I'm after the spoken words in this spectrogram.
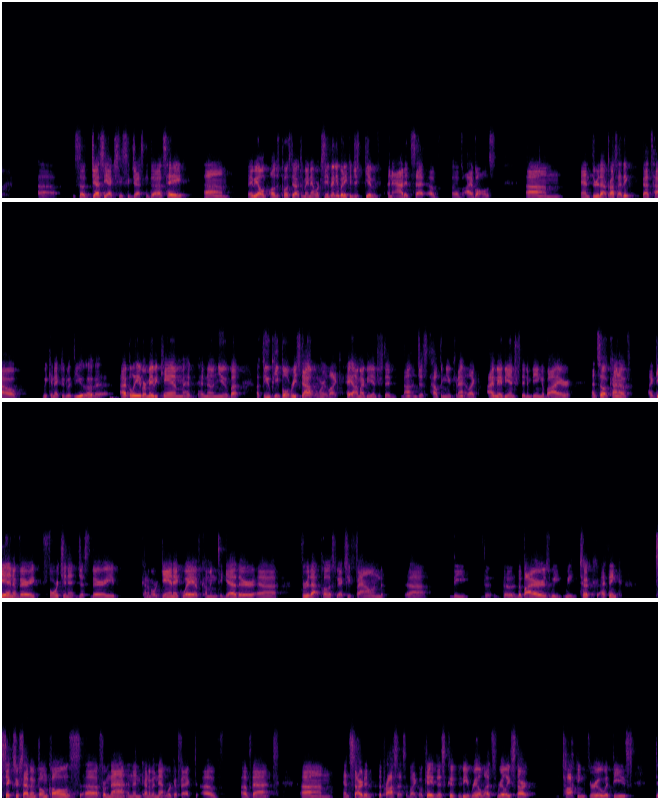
uh, so jesse actually suggested to us hey um, maybe I'll, I'll just post it out to my network. See if anybody can just give an added set of of eyeballs. Um, and through that process i think that's how we connected with you i believe or maybe cam had, had known you but a few people reached out and were like, Hey, I might be interested not in just helping you connect, like I may be interested in being a buyer. And so it kind of, again, a very fortunate, just very kind of organic way of coming together. Uh, through that post, we actually found uh, the, the, the, the buyers. We, we took, I think, six or seven phone calls uh, from that, and then kind of a network effect of, of that. Um, and started the process of like, okay, this could be real. Let's really start talking through with these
